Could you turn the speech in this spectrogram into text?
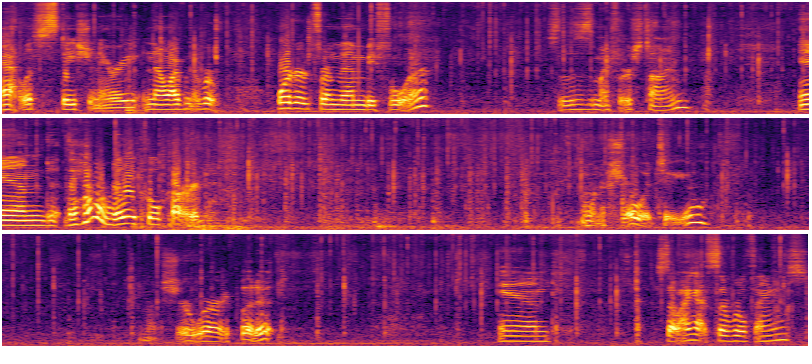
Atlas Stationers. Now, I've never ordered from them before. So this is my first time. And they have a really cool card. I want to show it to you. I'm not sure where I put it. And so I got several things.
